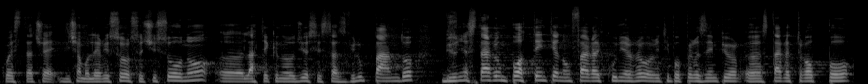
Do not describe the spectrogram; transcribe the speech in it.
questa, cioè, diciamo, le risorse ci sono, eh, la tecnologia si sta sviluppando, bisogna stare un po' attenti a non fare alcuni errori, tipo per esempio eh, stare troppo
